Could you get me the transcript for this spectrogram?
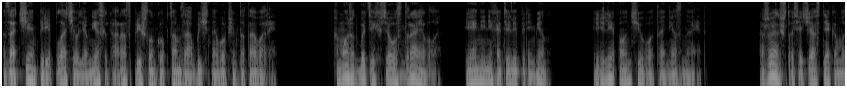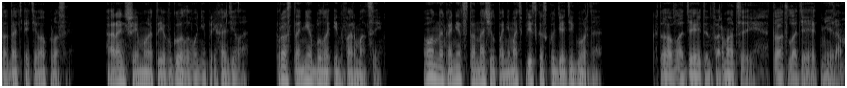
Зачем переплачивали в несколько раз пришлым купцам за обычные, в общем-то, товары? Может быть, их все устраивало, и они не хотели перемен. Или он чего-то не знает. Жаль, что сейчас некому задать эти вопросы. А раньше ему это и в голову не приходило. Просто не было информации. Он наконец-то начал понимать присказку дяди Горда. «Кто владеет информацией, тот владеет миром».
